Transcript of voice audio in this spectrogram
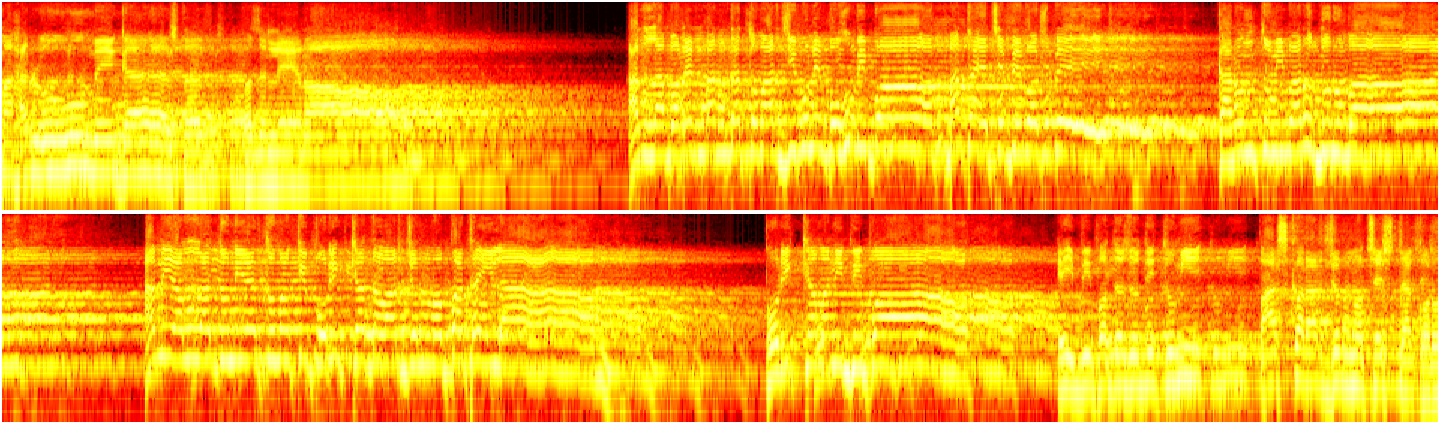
মাহরুম গাস্তার ফজলে রা। আল্লাহ বলেন, বান্দা, তোমার জীবনে বহু বিপদ মাথায় চেপে বসবে। কারণ তুমি বারো দুর্বল। আমি আল্লাহ দুনিয়া তোমাকে পরীক্ষা দেওয়ার জন্য পাঠাইলাম। পরীক্ষা মানে বিপদ। এই বিপদে যদি তুমি পাশ করার জন্য চেষ্টা করো,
